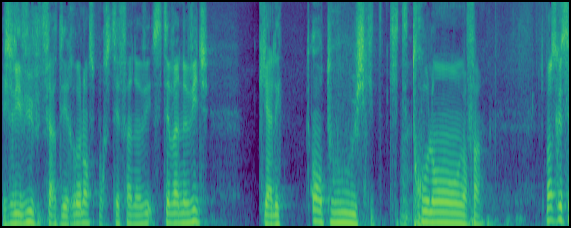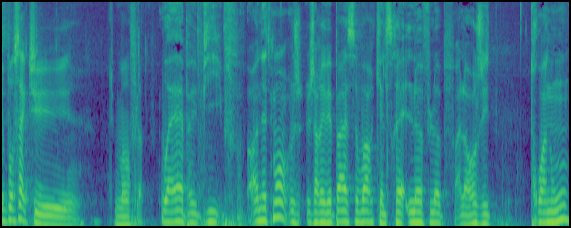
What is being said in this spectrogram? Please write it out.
je l'ai vu faire des relances pour Stefanovic, Stevanovic qui allait en touche, qui, qui était trop long. Enfin, je pense que c'est pour ça que tu, tu mets en flop. Ouais, et puis pff, honnêtement, j'arrivais pas à savoir quel serait le flop. Alors j'ai trois noms,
